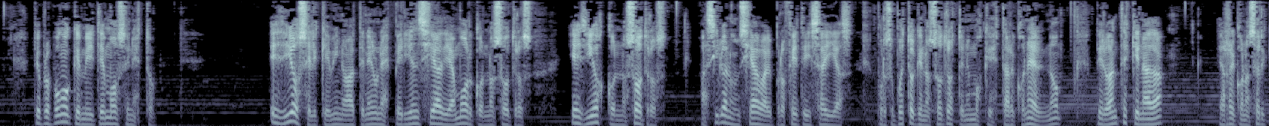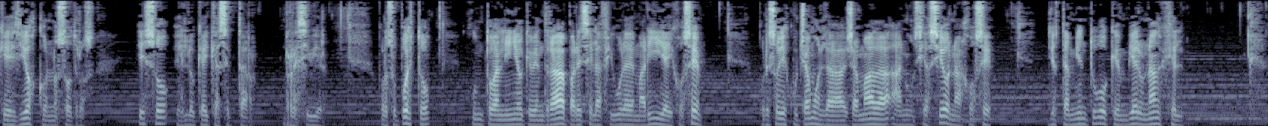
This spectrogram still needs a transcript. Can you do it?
te propongo que meditemos en esto. Es Dios el que vino a tener una experiencia de amor con nosotros. Es Dios con nosotros. Así lo anunciaba el profeta Isaías. Por supuesto que nosotros tenemos que estar con Él, ¿no? Pero antes que nada es reconocer que es Dios con nosotros. Eso es lo que hay que aceptar, recibir. Por supuesto, Junto al niño que vendrá aparece la figura de María y José. Por eso hoy escuchamos la llamada anunciación a José. Dios también tuvo que enviar un ángel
